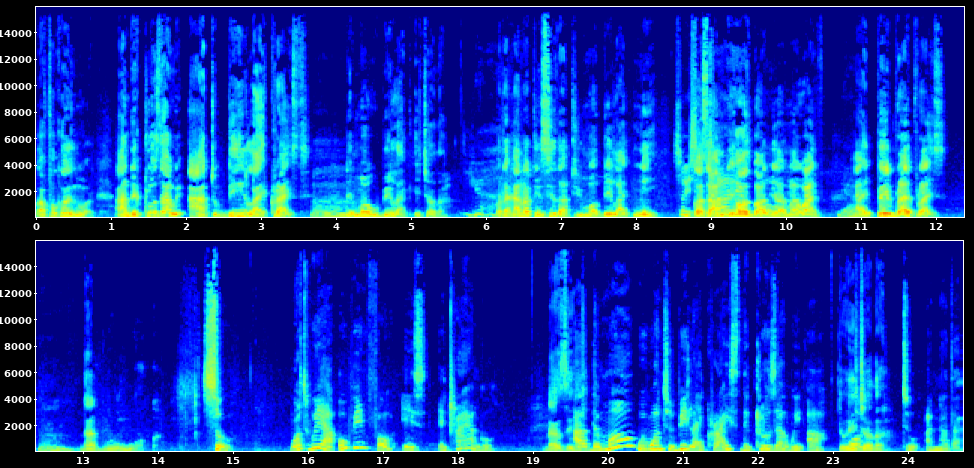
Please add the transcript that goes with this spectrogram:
we're focusing. on- And the closer we are to being like Christ, Mm. the more we'll be like each other. Yeah. But I cannot insist that you must be like me so because I'm the husband, you are my wife. Yeah. I pay bride price. Mm. That won't work. So, what we are hoping for is a triangle. That's it. Uh, the more we want to be like Christ, the closer we are to each other. to another.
